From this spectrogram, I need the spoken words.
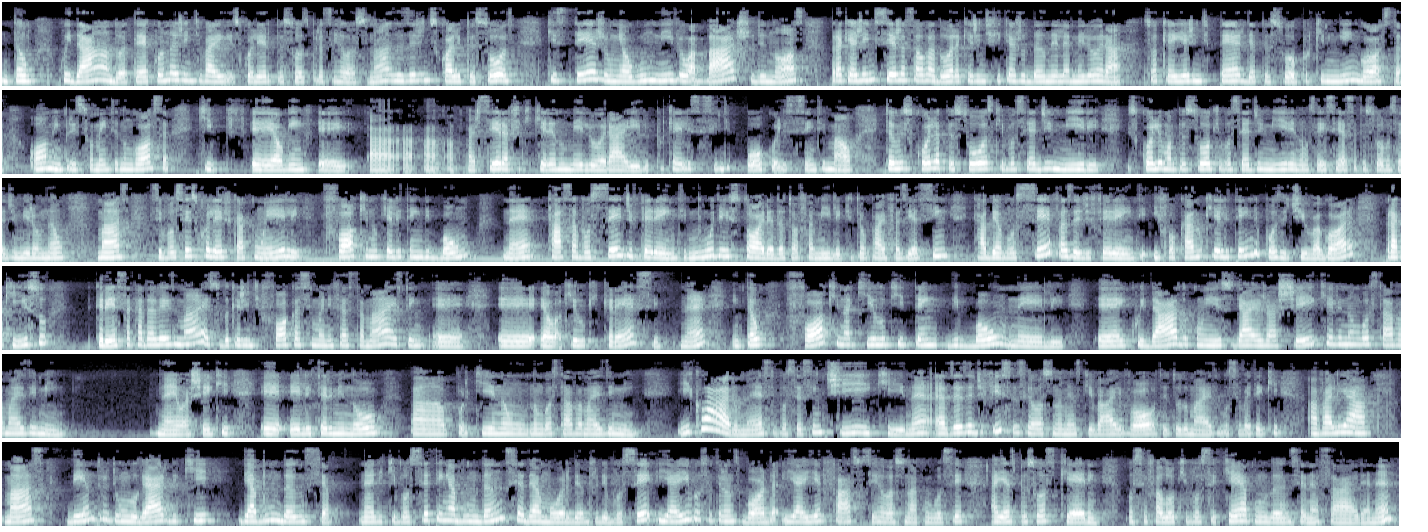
Então, cuidado até quando a gente vai escolher pessoas para se relacionar, às vezes a gente escolhe pessoas que estejam em algum nível abaixo de nós para que a gente seja salvadora, que a gente fique ajudando ele a melhorar. Só que aí a gente perde a pessoa, porque ninguém gosta, homem principalmente, não gosta que é, alguém, é, a, a, a parceira, fique querendo melhorar ele, porque aí ele se sente pouco, ele se sente mal. Então, escolha pessoas que você admire, escolha uma pessoa que você admire, não sei se essa pessoa você admira ou não, mas se você escolher ficar com ele, foque no que ele tem de bom, né? Faça você diferente, mude a história da tua família que teu pai fazia assim, cabe a você fazer diferente e focar no que ele tem de positivo agora, para que isso cresça cada vez mais. Tudo que a gente foca se manifesta mais, tem, é, é, é, aquilo que cresce, né? Então, foque naquilo que tem de bom nele. É, e cuidado com isso de, ah, eu já achei que ele não gostava mais de mim. Né? Eu achei que ele terminou ah, porque não, não gostava mais de mim. E claro, né, se você sentir que, né, às vezes é difícil esses relacionamentos que vai e volta e tudo mais, você vai ter que avaliar, mas dentro de um lugar de que de abundância, né, de que você tem abundância de amor dentro de você e aí você transborda e aí é fácil se relacionar com você, aí as pessoas querem. Você falou que você quer abundância nessa área, né?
